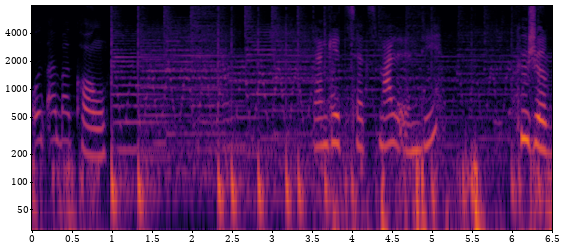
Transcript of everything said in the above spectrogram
und ein Balkon. Dann geht's jetzt mal in die Küche.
